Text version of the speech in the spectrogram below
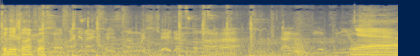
Къде? Yeah.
